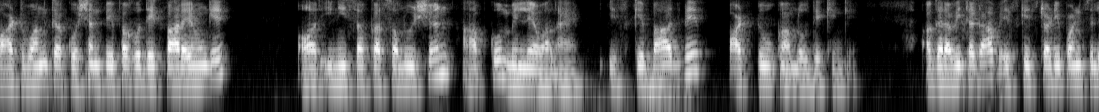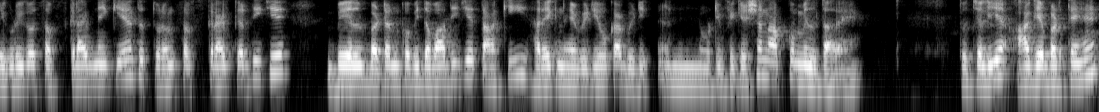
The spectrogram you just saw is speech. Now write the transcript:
पार्ट वन का क्वेश्चन पेपर को देख पा रहे होंगे और इन्हीं सब का सॉल्यूशन आपको मिलने वाला है। इसके बाद में पार्ट टू का हम लोग देखेंगे। अगर अभी तक आप इसके स्टडी पॉइंट सिलीगुड़ी को सब्सक्राइब नहीं किया है तो तुरंत सब्सक्राइब कर दीजिए, बेल बटन को भी दबा दीजिए, ताकि हर एक नए वीडियो का वीडियो, नोटिफिकेशन आपको मिलता रहे। तो चलिए आगे बढ़ते हैं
